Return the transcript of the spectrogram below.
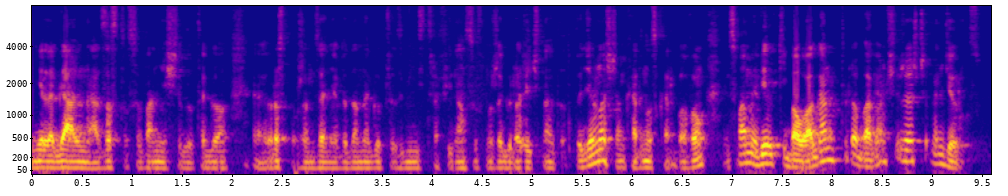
nielegalne, a zastosowanie się do tego rozporządzenia wydanego przez ministra finansów może grozić nawet odpowiedzialnością karno-skarbową. Więc mamy wielki bałagan, który obawiam się, że jeszcze będzie rósł.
